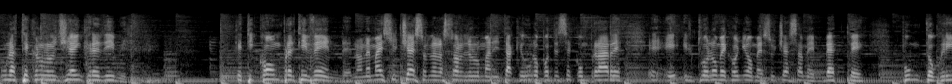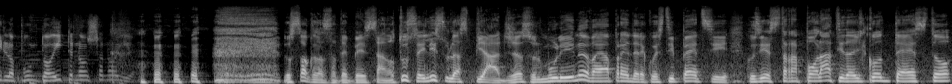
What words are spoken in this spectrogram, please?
Una tecnologia incredibile che ti compra e ti vende. Non è mai successo nella storia dell'umanità che uno potesse comprare eh, eh, il tuo nome e cognome. È successo a me, beppe.grillo.it, non sono io. Lo so cosa state pensando. Tu sei lì sulla spiaggia, sul mulino, e vai a prendere questi pezzi così estrapolati dal contesto.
